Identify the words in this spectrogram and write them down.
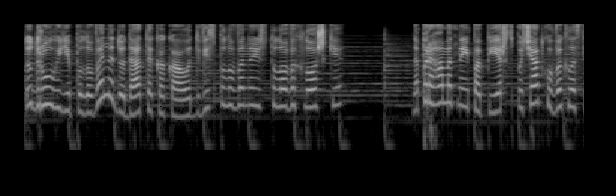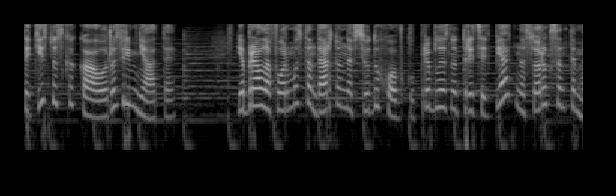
До другої половини додати какао 2,5 столових ложки. На пергаментний папір спочатку викласти тісто з какао, розрівняти. Я брала форму стандартну на всю духовку приблизно 35 на 40 см.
